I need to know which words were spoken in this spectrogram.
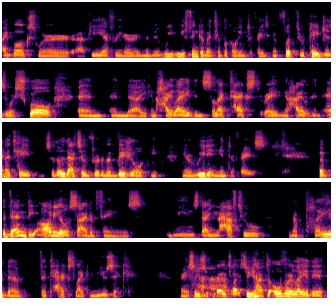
iBooks, where a PDF reader, you know, we, we think of a typical interface. You can flip through pages or scroll, and and uh, you can highlight and select text, right? And highlight and annotate. So those, that's a sort of a visual, you know, reading interface. But but then the audio side of things means that you have to you know play the the text like music right? So, uh-huh. you, so you have to overlay the,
